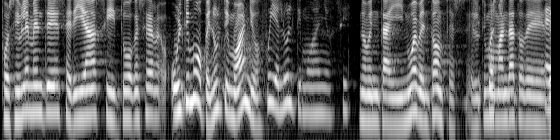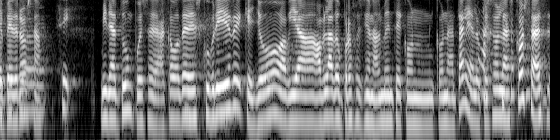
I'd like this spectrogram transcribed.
Posiblemente sería, si tuvo que ser último o penúltimo año. Fui el último año, sí. 99 entonces, el Sí, último pues, mandato de, de Pedrosa. Sí. Mira tú, pues eh, acabo de descubrir que yo había hablado profesionalmente con, con Natalia, lo que son las cosas,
